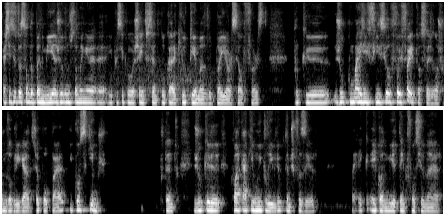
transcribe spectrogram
esta situação da pandemia ajuda-nos também a, a, e por isso é que eu achei interessante colocar aqui o tema do Pay Yourself First, porque julgo que o mais difícil foi feito, ou seja, nós fomos obrigados a poupar e conseguimos. Portanto, julgo que, claro que há aqui um equilíbrio que temos que fazer, a, a economia tem que funcionar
